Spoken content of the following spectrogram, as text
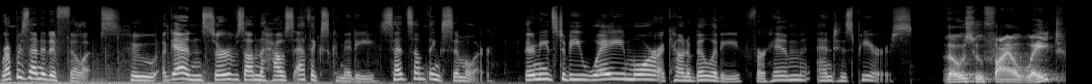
Representative Phillips, who again serves on the House Ethics Committee, said something similar. There needs to be way more accountability for him and his peers. Those who file late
